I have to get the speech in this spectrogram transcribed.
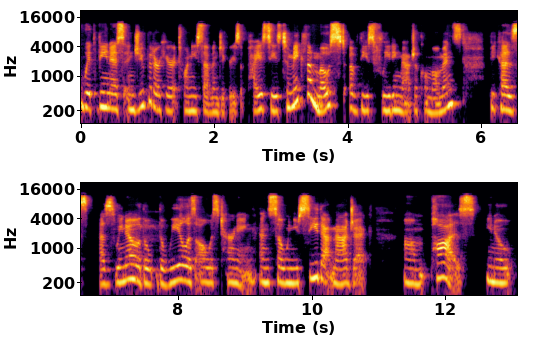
with Venus and Jupiter here at 27 degrees of Pisces to make the most of these fleeting magical moments because as we know the, the wheel is always turning. And so when you see that magic um, pause you know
